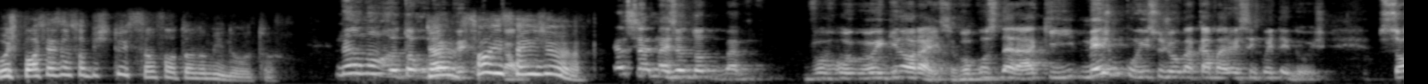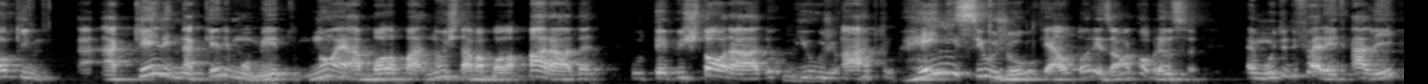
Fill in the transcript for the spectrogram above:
O esporte fez uma substituição faltando um minuto. Não, não, eu tô. Já, só isso aí já. Eu sei, mas eu tô. Vou, vou, vou, ignorar isso. Eu vou considerar que, mesmo com isso, o jogo acabaria em 52. Só que aquele, naquele momento não é a bola não estava a bola parada, o tempo estourado uhum. e o árbitro reinicia o jogo, que é autorizar uma cobrança. É muito diferente. Ali,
